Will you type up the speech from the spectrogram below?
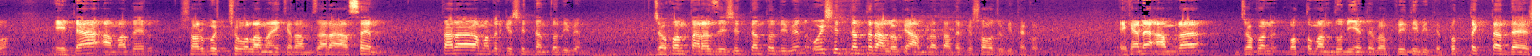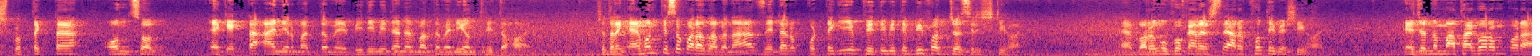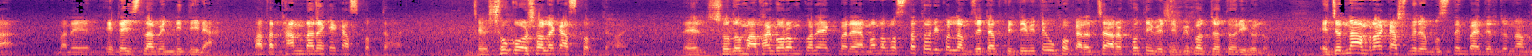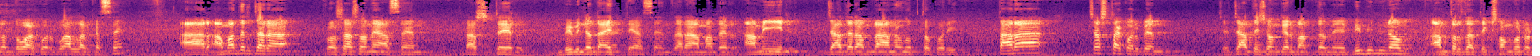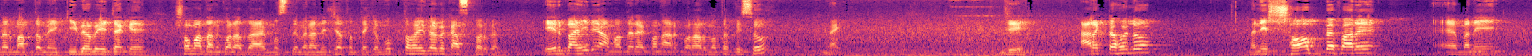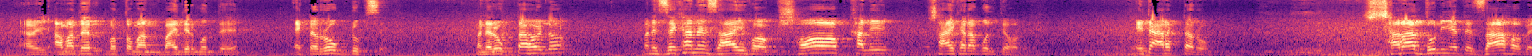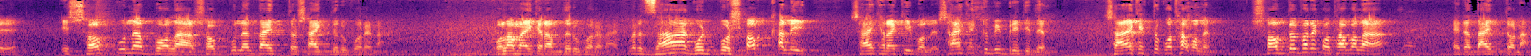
এটা আমাদের সর্বোচ্চ ওলামাই কেরাম যারা আছেন তারা আমাদেরকে সিদ্ধান্ত দিবেন। যখন তারা যে সিদ্ধান্ত দিবেন ওই সিদ্ধান্তের আলোকে আমরা তাদেরকে সহযোগিতা করব। এখানে আমরা যখন বর্তমান দুনিয়াতে বা পৃথিবীতে প্রত্যেকটা দেশ প্রত্যেকটা অঞ্চল এক একটা আইনের মাধ্যমে বিধিবিধানের মাধ্যমে নিয়ন্ত্রিত হয়। সুতরাং এমন কিছু করা যাবে না যেটার করতে গিয়ে পৃথিবীতে বিপর্যয় সৃষ্টি হ্যাঁ, বরং উপকার এসছে আরও ক্ষতি বেশি হয়। এই জন্য মাথা গরম করা মানে এটা ইসলামের নীতি না। মাথা ঠান্ডা রেখে কাজ করতে হয়। যে সুকৌশলে কাজ করতে হয়। শুধু মাথা গরম করে একবারে এমন অবস্থা তৈরি করলাম, যেটা পৃথিবীতে উপকার হচ্ছে, আরও ক্ষতি বেশি, বিপর্যয় তৈরি হলো। এই জন্য আমরা কাশ্মীরের মুসলিম ভাইদের জন্য আমরা দোয়া করব আল্লাহর কাছে। আর আমাদের যারা প্রশাসনে আছেন, রাষ্ট্রের বিভিন্ন দায়িত্বে আছেন, যারা আমাদের আমির, যাদের আমরা আনুগত্য করি তারা চেষ্টা করবেন যে জাতিসংঘের মাধ্যমে, বিভিন্ন আন্তর্জাতিক সংগঠনের মাধ্যমে কীভাবে এটাকে সমাধান করা যায়, মুসলিমেরা নির্যাতন থেকে মুক্ত হয়ে এইভাবে কাজ করবেন। এর বাহিরে আমাদের এখন আর করার মতো কিছু নাই। জি। আরেকটা হলো মানে সব ব্যাপারে মানে আমাদের বর্তমান বাইদের মধ্যে একটা রোগ ঢুকছে। মানে রোগটা হইল মানে যেখানে যাই হোক, সব খালি সায়খারা বলতে হবে। এটা আরেকটা রোগ। সারা দুনিয়াতে যা হবে এই সবগুলা বলা সবগুলার দায়িত্ব শায়কদের উপরে না। ওলামাইকার আমদের উপরে না। একেবারে যা ঘটবো, সব খালি শায়খেরা কি বলে? শায়ক একটু বিবৃতি দেন। শায়ক একটু কথা বলেন। সব ব্যাপারে কথা বলা, এটা দায়িত্ব না।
